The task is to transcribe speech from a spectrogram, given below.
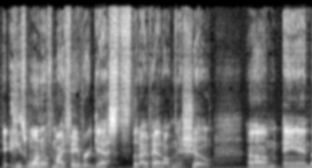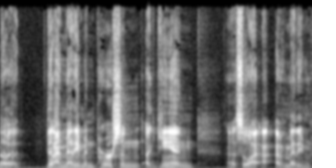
he's one of my favorite guests that I've had on this show. Um, and uh, then I met him in person again. Uh, so I, I've met him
